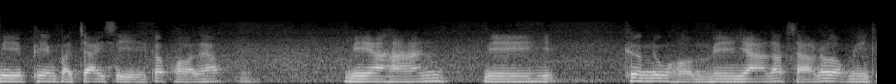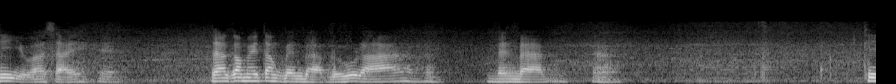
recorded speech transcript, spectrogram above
มีเพียงปัจจัยสี่ก็พอแล้ว มีอาหาร มีเครื่องนุ่งห่มมียารักษาโรคมีที่อยู่อาศัย แล้วก็ไม่ต้องเป็นแบบหรูหราเป็นแบบที่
